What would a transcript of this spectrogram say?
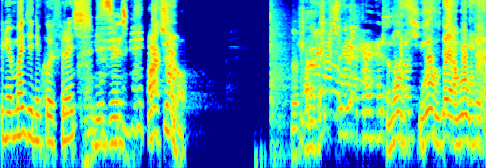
Can não imagine if we're fresh? Dizer. Action! Move, move there, move there.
